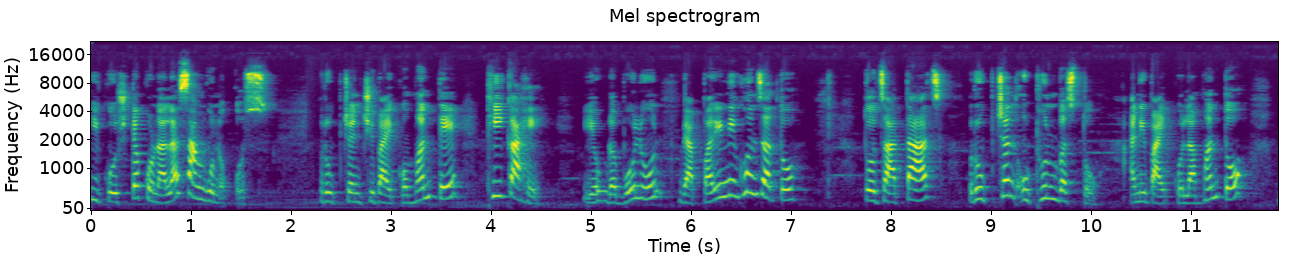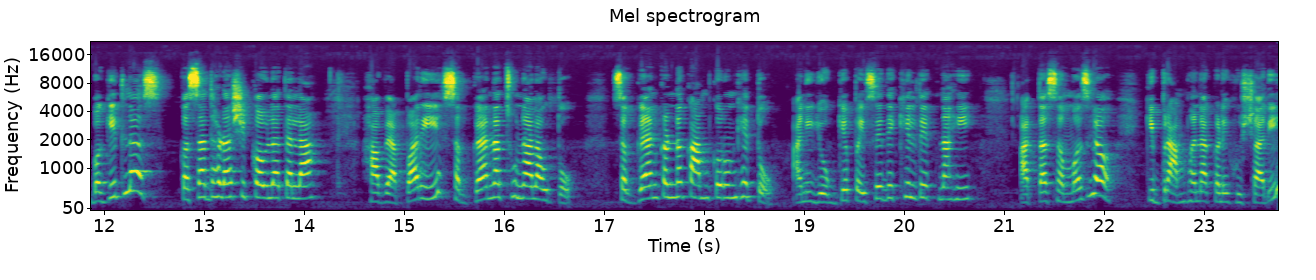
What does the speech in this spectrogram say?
ही गोष्ट कोणाला सांगू नकोस. रूपचंदची बायको म्हणते ठीक आहे. एवढं बोलून व्यापारी निघून जातो. तो जाताच रूपचंद उठून बसतो आणि बायकोला म्हणतो बघितलंस कसा धडा शिकवला त्याला? हा व्यापारी सगळ्यांनाच चुना लावतो. सगळ्यांकडनं काम करून घेतो आणि योग्य पैसे देखील देत नाही. आता समजलं की ब्राह्मणाकडे हुशारी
